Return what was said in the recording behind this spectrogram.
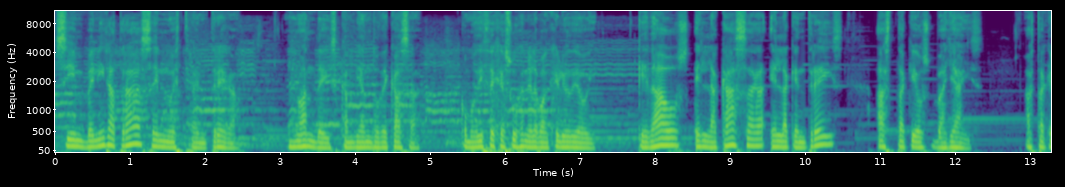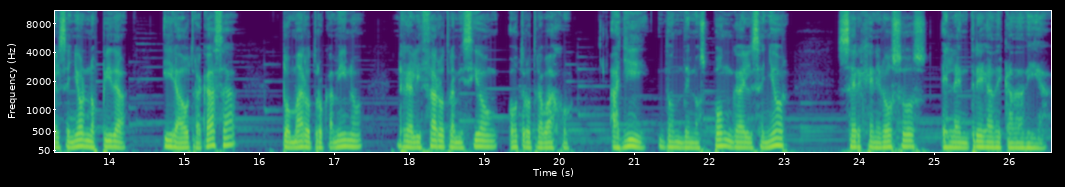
sin venir atrás en nuestra entrega. No andéis cambiando de casa, como dice Jesús en el Evangelio de hoy. Quedaos en la casa en la que entréis hasta que os vayáis, hasta que el Señor nos pida ir a otra casa, tomar otro camino, realizar otra misión, otro trabajo. Allí donde nos ponga el Señor, ser generosos en la entrega de cada día.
